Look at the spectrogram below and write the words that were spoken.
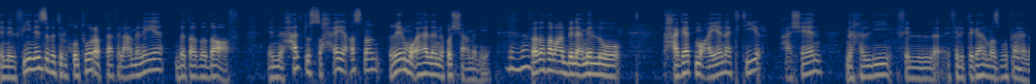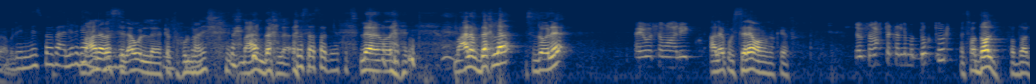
إن في نسبة الخطورة بتاعت العملية بتتضاعف إن حالته الصحية أصلا غير مؤهلة انه يخش عمليات بالظبط فده طبعا بنعمل له حاجات معينة كتير عشان نخليه في ال... في الاتجاه المظبوط اللي هنعمل عمليه بالنسبة بقى نرجع معانا بس الأول كابتن خلود معلش. معانا مداخلة. بس أصلا كنت لا معانا مداخلة. استاذه ولاء أيوه السلام عليكم. عليكم السلام ورحمة الله وبركاته. لو سمحت أكلم الدكتور. اتفضلي اتفضلي.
